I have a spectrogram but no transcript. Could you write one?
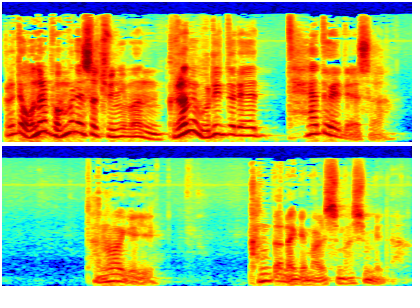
그런데 오늘 본문에서 주님은 그런 우리들의 태도에 대해서 단호하게 간단하게 말씀하십니다.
